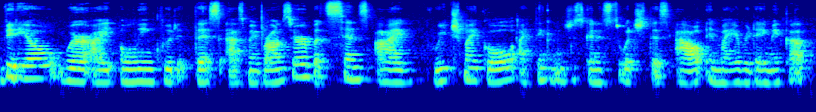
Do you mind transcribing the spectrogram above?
video where I only included this as my bronzer, but since I've reached my goal, I think I'm just going to switch this out in my everyday makeup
